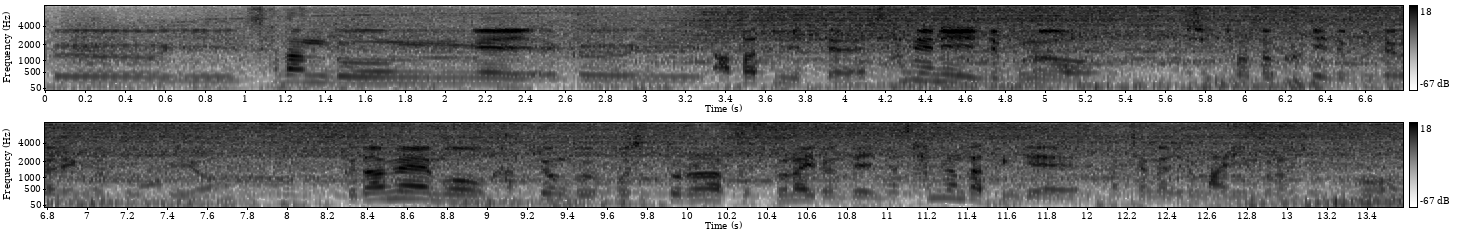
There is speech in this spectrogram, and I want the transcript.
그 이 사당동의 그이 아파트 밑에 사면이 이제 무너져서 크게 이제 문제가 된 것도 있고요. 그 다음에 뭐 각종 그 고속도로나 국도나 이런 데 이제 사면 같은 게 마찬가지로 많이 무너졌고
